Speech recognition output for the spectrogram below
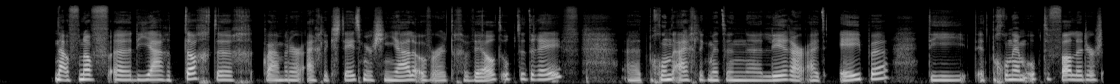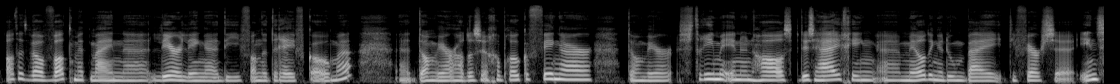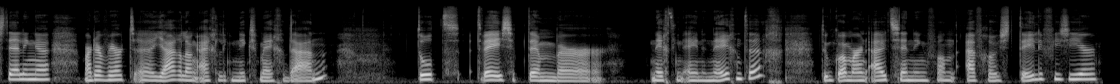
Nou, vanaf uh, de jaren tachtig kwamen er eigenlijk steeds meer signalen over het geweld op de dreef. Uh, het begon eigenlijk met een uh, leraar uit Epe. Die, het begon hem op te vallen, er is altijd wel wat met mijn leerlingen die van de dreef komen. dan weer hadden ze een gebroken vinger, dan weer striemen in hun hals. Dus hij ging meldingen doen bij diverse instellingen. Maar daar werd jarenlang eigenlijk niks mee gedaan. Tot 2 september 1991. Toen kwam er een uitzending van Afro's Televisier.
